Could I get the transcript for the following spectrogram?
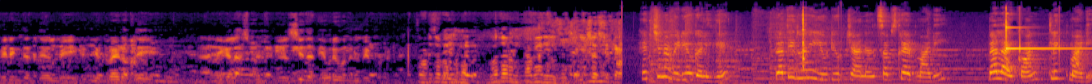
feeling that they will be deprived of the uh, legal aspect. We will see that everyone will be protected. ಹೆಚ್ಚಿನ ವಿಡಿಯೋಗಳಿಗೆ ಪ್ರತಿಧ್ವನಿ ಯೂಟ್ಯೂಬ್ ಚಾನೆಲ್ ಸಬ್ಸ್ಕ್ರೈಬ್ ಮಾಡಿ ಬೆಲ್ ಐಕಾನ್ ಕ್ಲಿಕ್ ಮಾಡಿ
